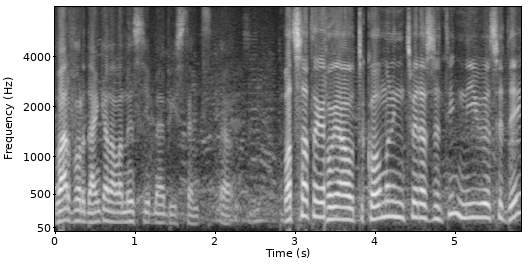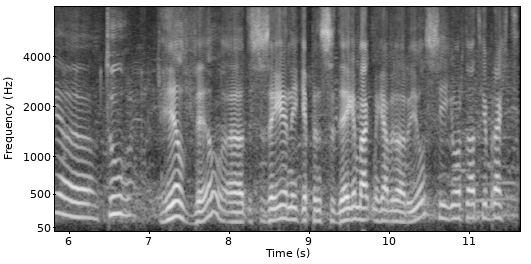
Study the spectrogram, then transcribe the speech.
waarvoor dank aan alle mensen die op mij hebben gestemd. Ja. Wat staat er voor jou te komen in 2010? Nieuwe CD-tour? Uh, Heel veel. Uh, het is te zeggen, ik heb een CD gemaakt met Gabriel Rios, die wordt uitgebracht.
